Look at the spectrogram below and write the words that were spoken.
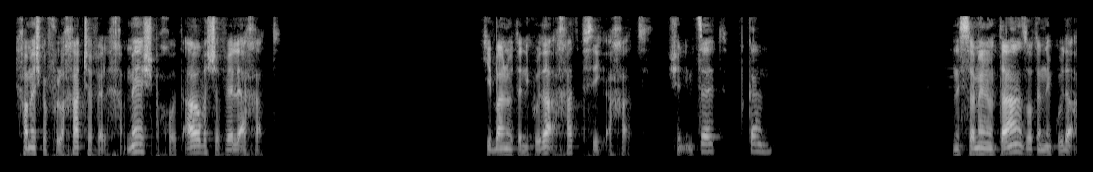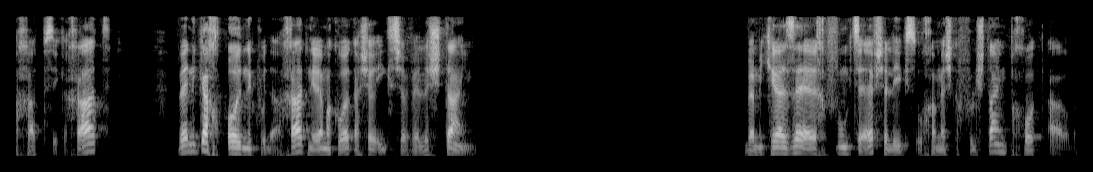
5 כפול 1 שווה ל-5 פחות 4 שווה ל-1. קיבלנו את הנקודה 1 פסיק 1 שנמצאת כאן. נסמן אותה, זאת הנקודה 1 פסיק 1. וניקח עוד נקודה אחת, נראה מה קורה כאשר x שווה ל-2. במקרה הזה ערך הפונקציה f של x הוא 5 כפול 2 פחות 4.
